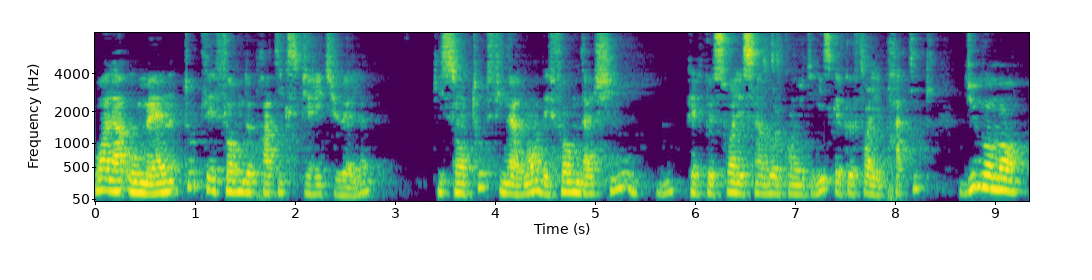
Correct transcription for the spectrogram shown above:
Voilà où mènent toutes les formes de pratiques spirituelles, qui sont toutes finalement des formes d'alchimie, quels que soient les symboles qu'on utilise, quelquefois les pratiques, du moment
